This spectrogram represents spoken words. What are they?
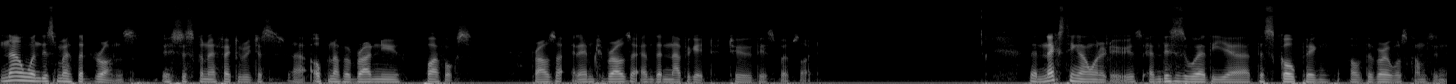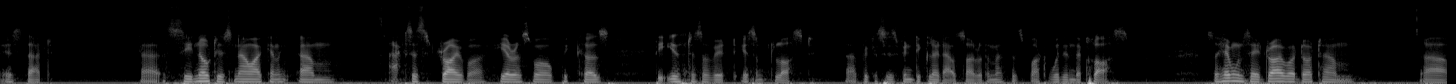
now when this method runs it's just going to effectively just uh, open up a brand new Firefox browser an empty browser and then navigate to this website. The next thing I want to do is and this is where the uh, the scoping of the variables comes in is that uh, see notice now I can um, access driver here as well because the instance of it isn't lost uh, because it's been declared outside of the methods but within the class so here I'm going to say driver dot um, uh,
